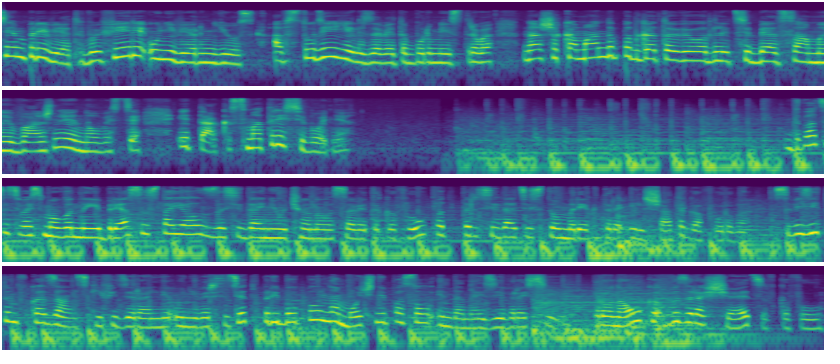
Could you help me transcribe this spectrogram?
Всем привет! В эфире «Универ News», а в студии Елизавета Бурмистрова. Наша команда подготовила для тебя самые важные новости. Итак, смотри сегодня. 28 ноября состоялось заседание ученого совета КФУ под председательством ректора Ильшата Гафурова. С визитом в Казанский федеральный университет прибыл полномочный посол Индонезии в России. Пронаука возвращается в КФУ.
